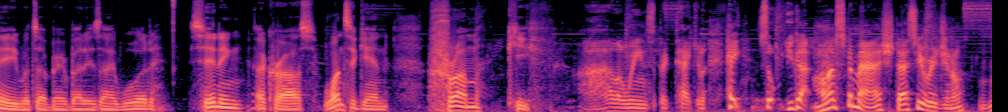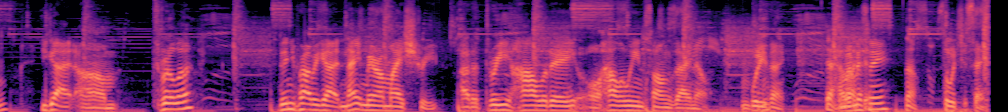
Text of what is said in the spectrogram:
Hey, what's up, everybody? Is I Wood sitting across once again from Keith. Halloween spectacular. Hey, so you got Monster Mash, that's the original. Mm-hmm. You got um, Thriller. Then you probably got Nightmare on My Street. Out of three holiday or Halloween songs I know, what do you think? Yeah, I Am I like missing it. any? No. So what you saying?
